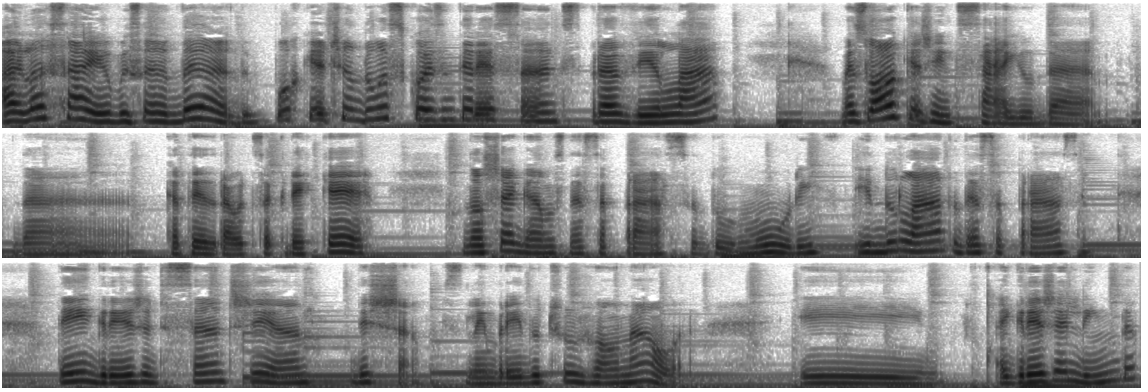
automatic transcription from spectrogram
Aí nós saímos andando porque tinha duas coisas interessantes para ver lá. Mas logo que a gente saiu da, da Catedral de Sacré-Cœur, nós chegamos nessa praça do muro e do lado dessa praça tem a igreja de Saint-Jean de Champs. Lembrei do tio João na hora. E a igreja é linda.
